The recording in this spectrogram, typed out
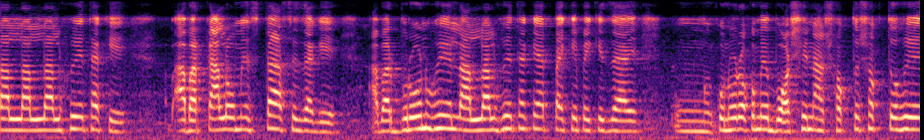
লাল লাল লাল হয়ে থাকে। আবার কালো মেস্তা আছে জাগে, আবার ব্রণ হয়ে লাল লাল হয়ে থাকে আর পেকে পেকে যায়। কোনো রকমে বসে না, শক্ত শক্ত হয়ে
